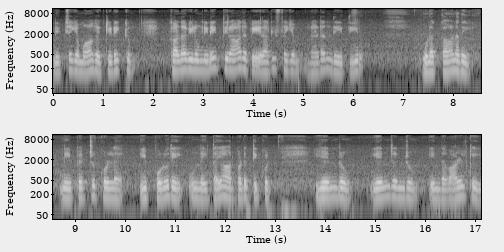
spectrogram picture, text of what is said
நிச்சயமாக கிடைக்கும். கனவிலும் நினைத்திராத பேரதிசயம் நடந்தே தீரும். உனக்கானதை நீ பெற்றுக்கொள்ள இப்பொழுதே உன்னை தயார்படுத்திக்கொள் என்றும் என்றென்றும் இந்த வாழ்க்கை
